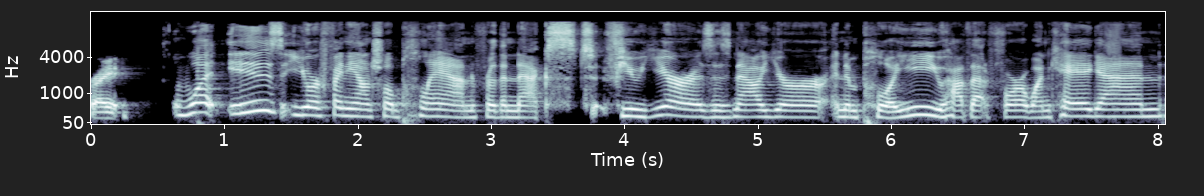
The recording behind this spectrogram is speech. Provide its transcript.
right? what is your financial plan for the next few years? Is now you're an employee, you have that 401k again.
